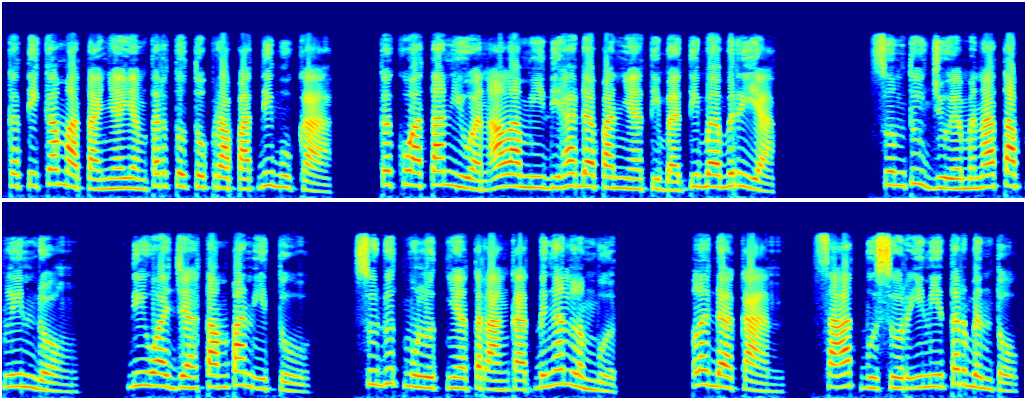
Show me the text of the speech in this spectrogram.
Ketika matanya yang tertutup rapat dibuka, Kekuatan Yuan alami di hadapannya tiba-tiba beriak. Sun Tujue menatap Lindong. Di wajah tampan itu, sudut mulutnya terangkat dengan lembut. Ledakan. Saat busur ini terbentuk,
